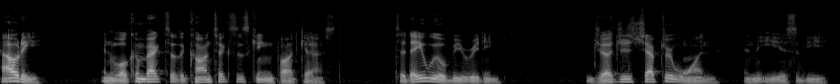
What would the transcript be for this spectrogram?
Howdy, and welcome back to the Context is King podcast. Today we will be reading Judges chapter 1 in the ESV.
